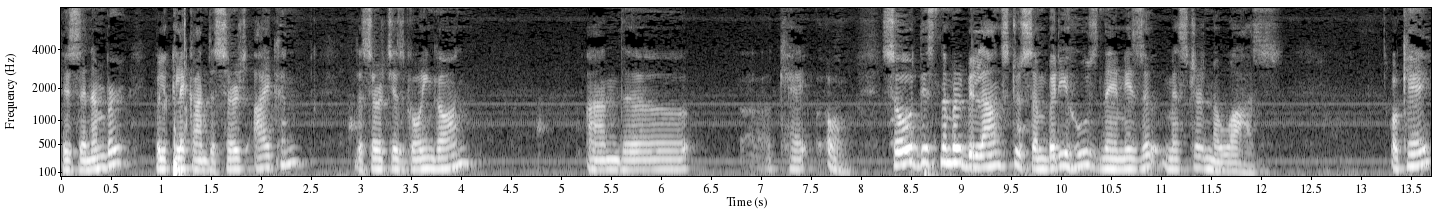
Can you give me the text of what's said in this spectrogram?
this is the number. We'll click on the search icon. The search is going on. And uh, okay oh. So this number belongs to somebody whose name is Mr. Nawaz. Okay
